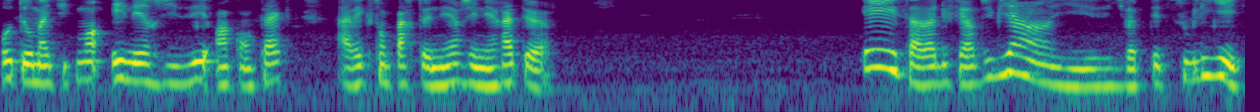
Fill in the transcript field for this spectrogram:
automatiquement énergisé en contact avec son partenaire générateur. Et ça va lui faire du bien, il, va peut-être s'oublier.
